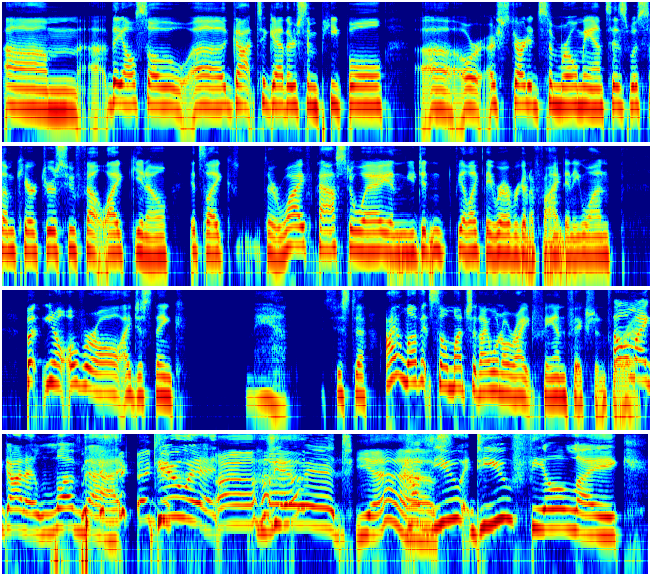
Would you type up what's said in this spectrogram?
Um, uh, they also uh, got together some people uh, or, or started some romances with some characters who felt like, you know, it's like their wife passed away and you didn't feel like they were ever going to find anyone. But, you know, overall, I just think, man, it's just a, I love it so much that I want to write fan fiction for oh it. my god! I love that. do it. Uh-huh. Do it. Yeah. Have you? Do you feel like?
